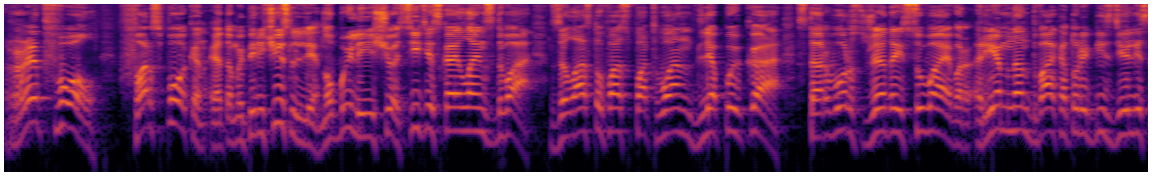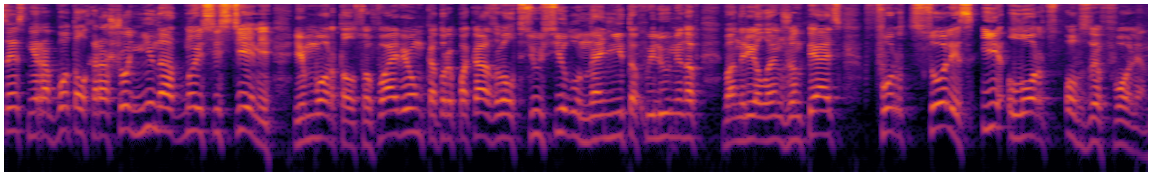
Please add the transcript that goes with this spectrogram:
Redfall, Forspoken, это мы перечислили, но были еще City Skylines 2, The Last of Us Part 1 для ПК, Star Wars Jedi Survivor, Remnant 2, который без DLSS не работал хорошо ни на одной системе, Immortals of Avium, который показывал всю силу нанитов и люминов в Unreal Engine 5, Fort Solis и Lords of the Fallen.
